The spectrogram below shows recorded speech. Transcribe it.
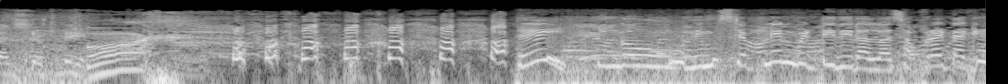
ನನ್ನ ಸ್ಟೆಪ್ನಿ ಏಯ್ ಹಿಂಗು ನಿಮ್ ಸ್ಟೆಪ್ನಿನ್ ಬಿಟ್ಟಿದ್ದೀರಲ್ವಾ ಸಪ್ರೇಟ್ ಆಗಿ?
